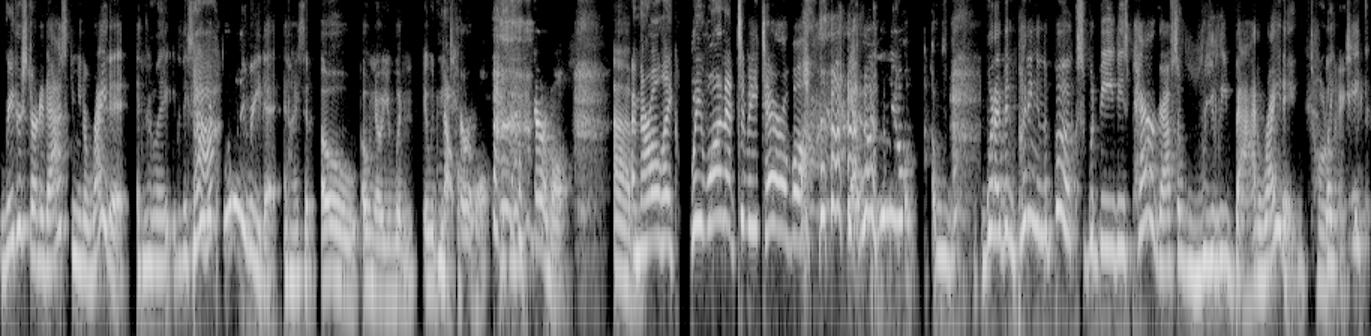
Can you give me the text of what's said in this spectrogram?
readers started asking me to write it. And they're like, they said, yeah. I would totally read it. And I said, Oh, oh no, you wouldn't. It would be no. terrible. This would be terrible. Um, and they're all like, we want it to be terrible. yeah, well, you know, what I've been putting in the books would be these paragraphs of really bad writing. Totally. Like take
